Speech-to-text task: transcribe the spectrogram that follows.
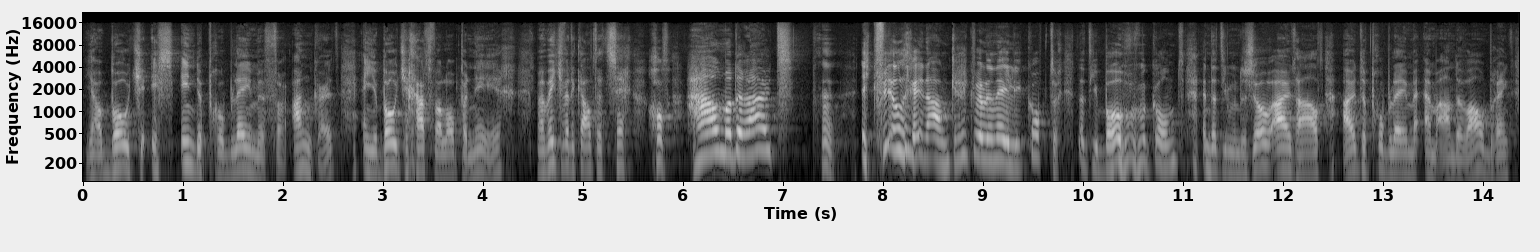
Jouw bootje is in de problemen verankerd. En je bootje gaat wel op en neer. Maar weet je wat ik altijd zeg? God, haal me eruit. Ik wil geen anker, ik wil een helikopter. Dat hij boven me komt en dat hij me er zo uithaalt uit de problemen en me aan de wal brengt.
